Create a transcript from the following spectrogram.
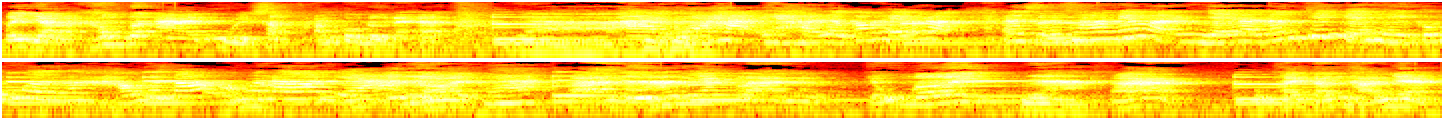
bây giờ là không có ai có quyền xâm phạm con đường này hết. Dạ. À dạ dạ rồi con hiểu rồi. Sự sao nếu mà vậy là lớn chiếm vậy thì cũng ờ, không có tốt không có nên dạ. Đúng rồi. Dạ. À, tôi muốn nhắc là chủ mới. Dạ. À cũng phải cẩn thận nha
